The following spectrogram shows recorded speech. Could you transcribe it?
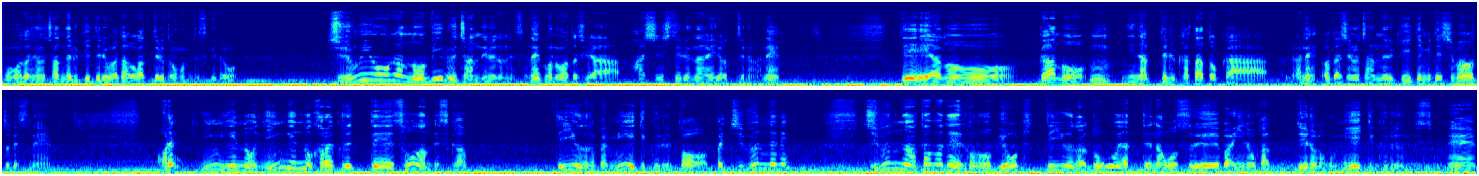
もう私のチャンネル聞いてる方は分かってると思うんですけど、寿命が伸びるチャンネルなんですよね。この私が発信してる内容っていうのがね。で、あのーがの、うんになってる方とかがね、私のチャンネル聞いてみてしまうとですね、あれ？人間の、人間のからくりってそうなんですか？っていうのがやっぱり見えてくると、やっぱり自分でね、自分の頭でこの病気っていうのはどうやって治せばいいのかっていうのがこう見えてくるんですよね。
